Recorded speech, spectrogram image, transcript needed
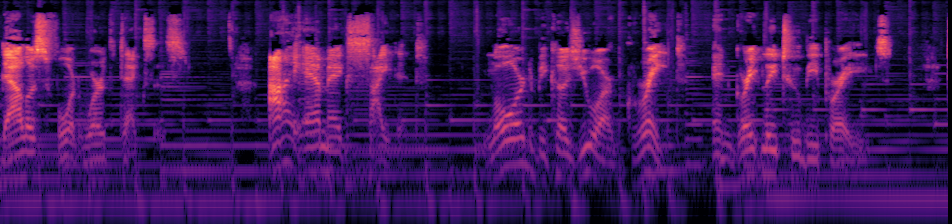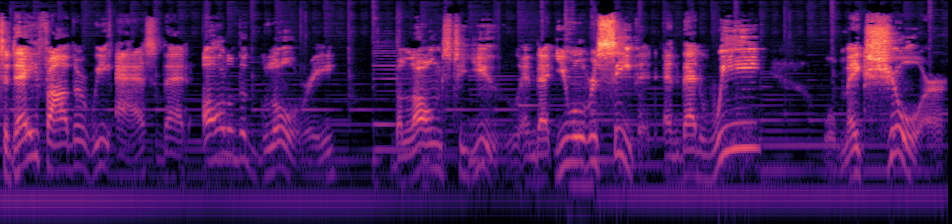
Dallas, Fort Worth, Texas. I am excited, Lord, because you are great and greatly to be praised. Today, Father, we ask that all of the glory belongs to you and that you will receive it and that we will make sure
